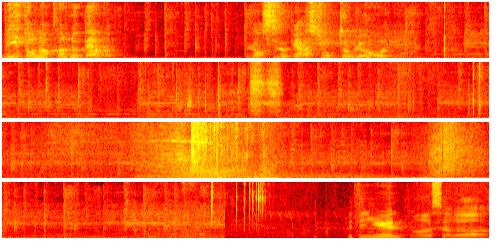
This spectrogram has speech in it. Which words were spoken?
Vite, on est en train de le perdre Lancez l'opération Toblerone. Mais t'es nul Oh, ça va.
